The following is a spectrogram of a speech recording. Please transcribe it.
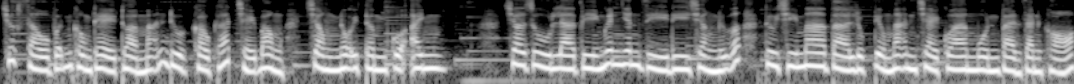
trước sau vẫn không thể thỏa mãn được khao khát cháy bỏng trong nội tâm của anh. Cho dù là vì nguyên nhân gì đi chẳng nữa, Từ Chí Ma và Lục Tiểu Mạn trải qua muôn vàn gian khó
